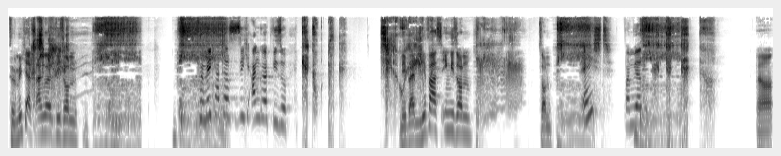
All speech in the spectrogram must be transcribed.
Für mich hat's angehört wie so ein. Für mich hat das sich angehört wie so. Nee, bei mir war es irgendwie so ein. So ein. Echt? Bei mir so. Ja.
